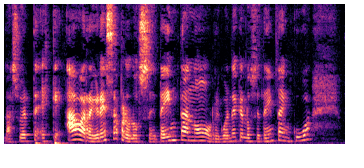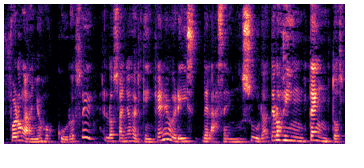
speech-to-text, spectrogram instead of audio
la suerte es que ABBA regresa, pero los 70 no. Recuerden que los 70 en Cuba fueron años oscuros, sí, los años del quinquenio gris, de la censura, de los intentos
